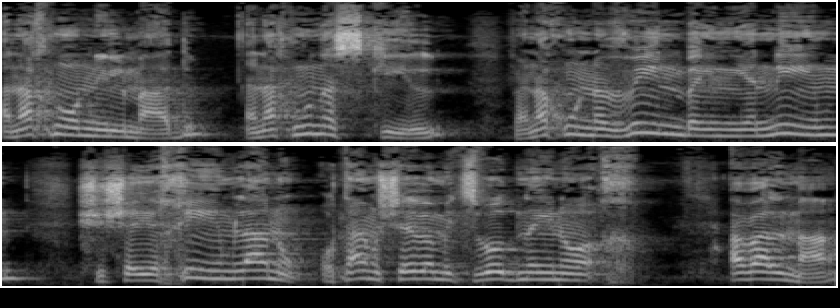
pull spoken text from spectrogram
אנחנו נלמד, אנחנו נשכיל, ואנחנו נבין בעניינים ששייכים לנו, אותם שבע מצוות בני נוח. אבל מה?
